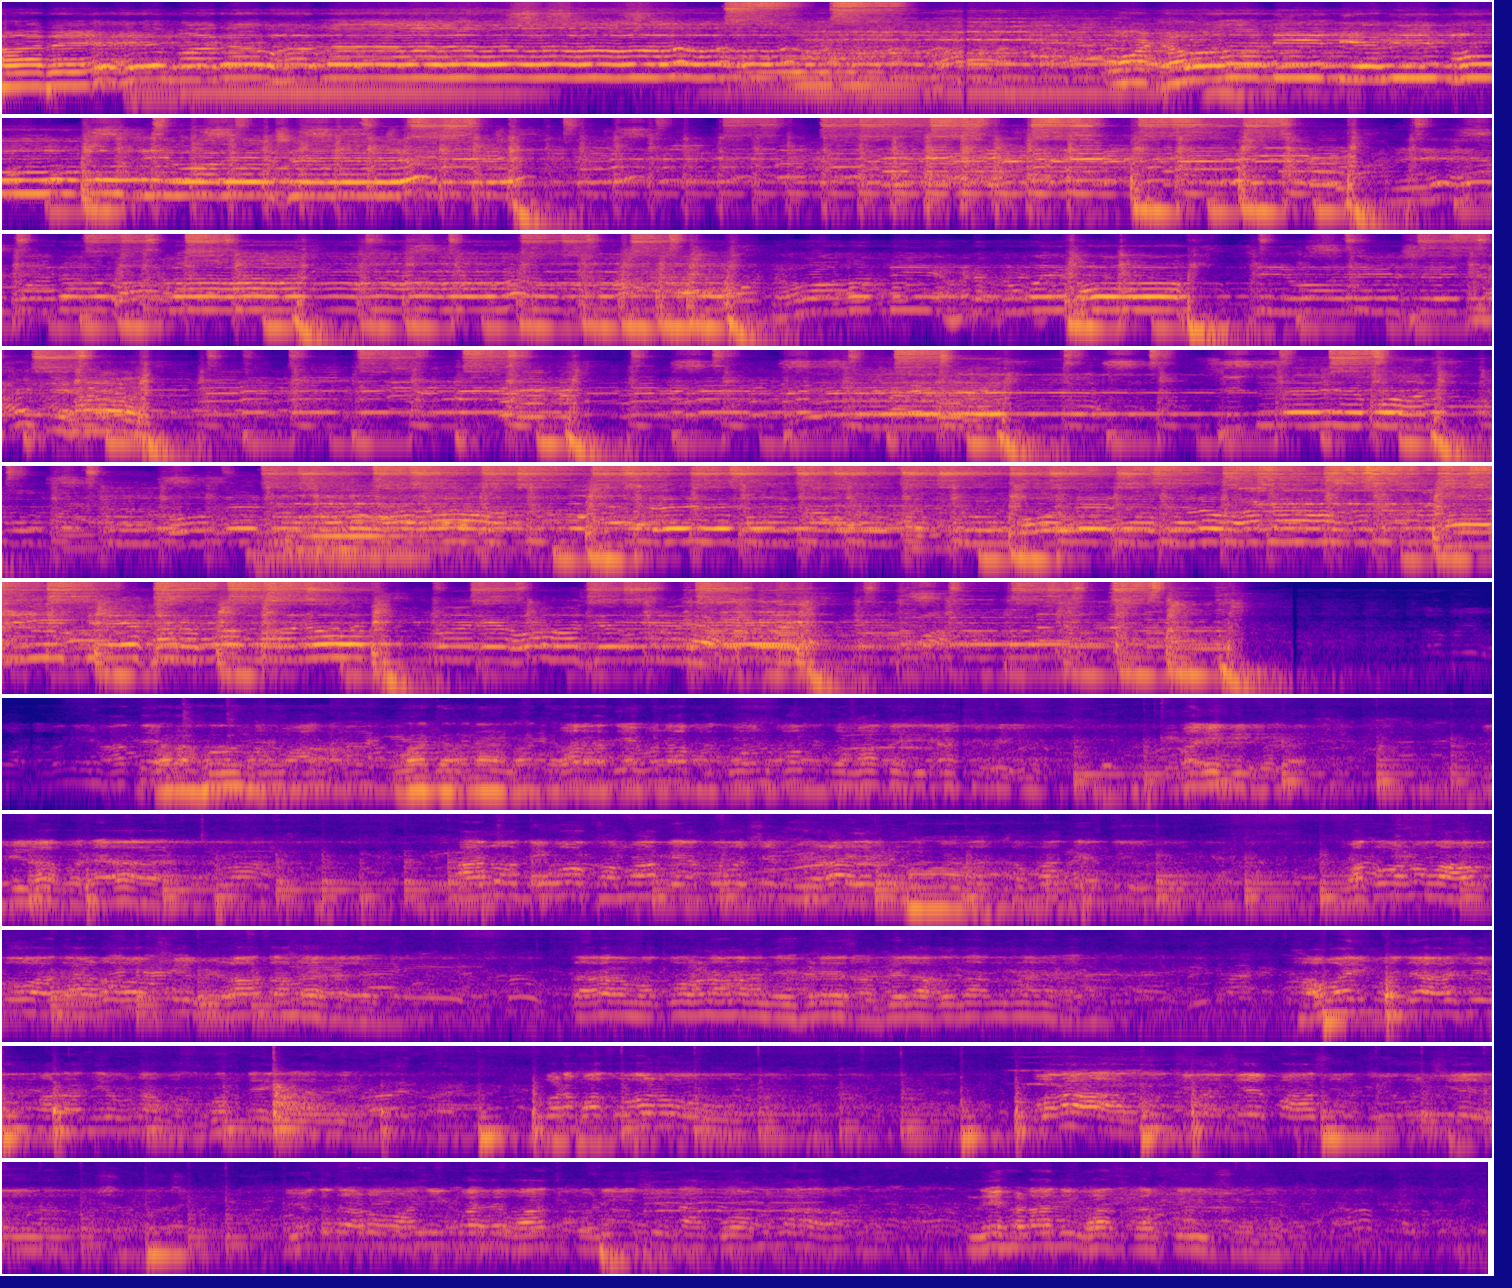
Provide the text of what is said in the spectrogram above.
અરે મારા વાલા ઓઢવાની દેવી મો ભાઈ લીલા ભરા. આનો દીવો ખમા છે કહેતી મકવાનો આવતો આ દાડો આવશે વેળા તારે તારા મકવાણાના નેહડે રમેલા હલદાનને હવાઈ મજા હશે એવું મારા દેવના ભગવાન કહી રહ્યા પણ મકવાણું બરા આગું થયું છે, પાછું થયું છે. એક દાડો આની પાસે વાત પડી છે, ના ગોમના નેહડાની વાત કરતી છું.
